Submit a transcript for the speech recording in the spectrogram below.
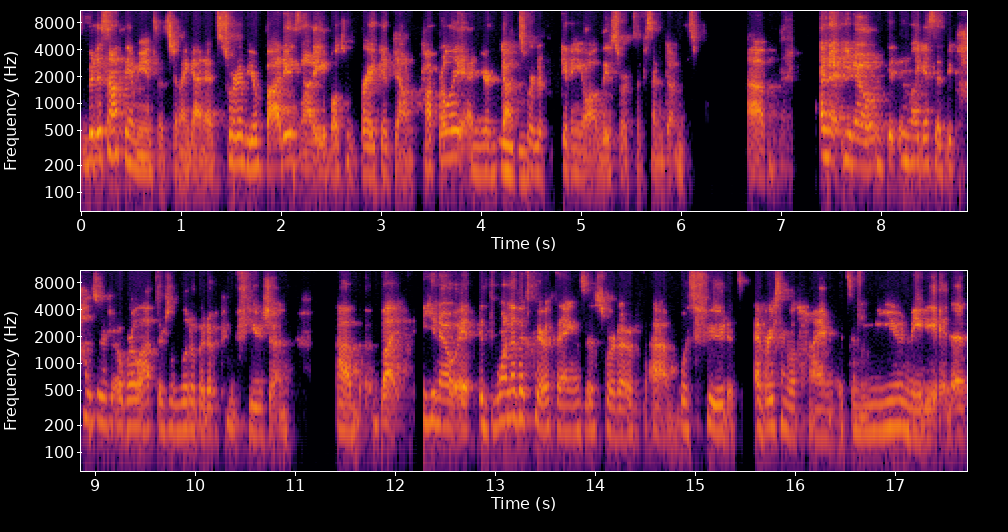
But it's not the immune system again. It's sort of your body's not able to break it down properly, and your gut's mm-hmm. sort of giving you all these sorts of symptoms. Um, and you know, and like I said, because there's overlap, there's a little bit of confusion. Um, but you know, it, it, one of the clear things is sort of um, with food, it's every single time it's immune mediated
